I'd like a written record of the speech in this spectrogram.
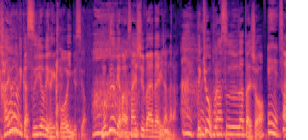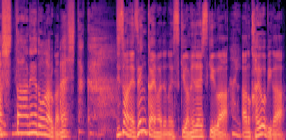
火曜日か水曜日が結構多いんですよ、木曜日はほら最終売買日だから、はい、で今日プラスだったでしょ、ええ、明日ねどうなるかね。明日か。実はね前回までの S q はメジャー S q は、はい、あの火曜日が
